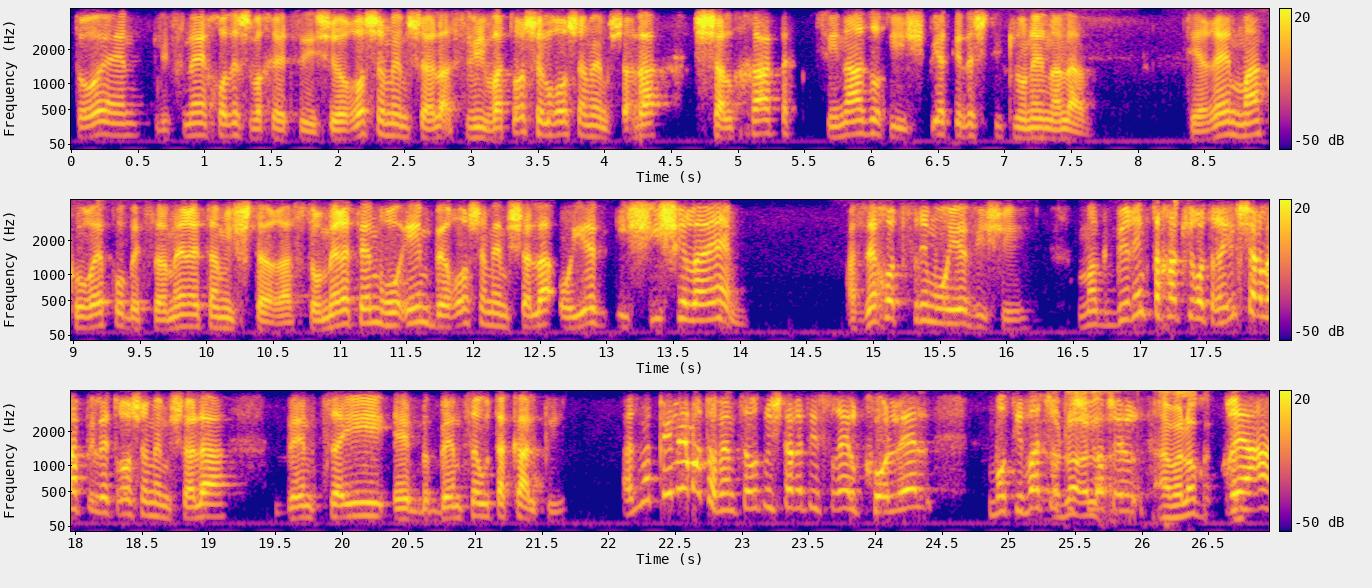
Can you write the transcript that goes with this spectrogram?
טוען לפני חודש וחצי שראש הממשלה, סביבתו של ראש הממשלה שלחה את הקצינה הזאת, היא השפיעה כדי שתתלונן עליו. תראה מה קורה פה בצמרת המשטרה. זאת אומרת, הם רואים בראש הממשלה אויב אישי שלהם. אז איך עוצרים אויב אישי? מגבירים את החקירות. הרי אי אפשר להפיל את ראש הממשלה באמצעי, אה, באמצעות הקלפי. אז מפילים אותו באמצעות משטרת ישראל, כולל מוטיבציות לא, אישיות לא, של לא, חוקרי העל.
